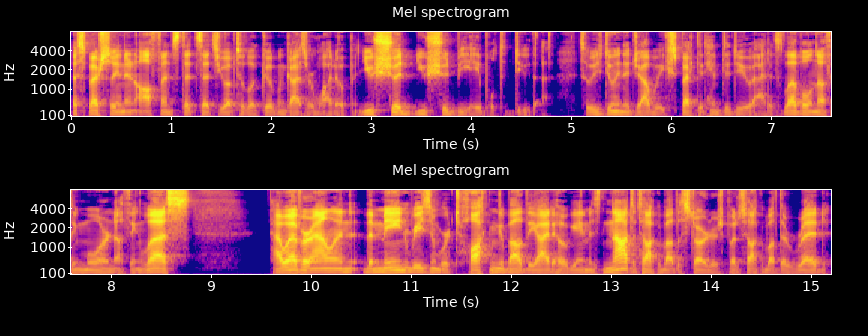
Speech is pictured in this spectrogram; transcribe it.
especially in an offense that sets you up to look good when guys are wide open. You should you should be able to do that. So he's doing the job we expected him to do at his level, nothing more, nothing less. However, Alan, the main reason we're talking about the Idaho game is not to talk about the starters, but to talk about the red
